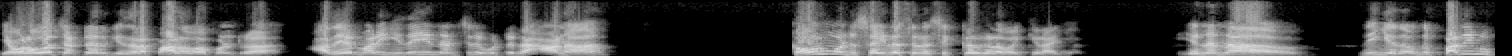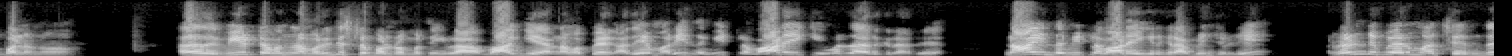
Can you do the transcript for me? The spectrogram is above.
எவ்வளவோ சட்டம் இருக்கு இதெல்லாம் பாலோவா பண்றோம் அதே மாதிரி இதையும் நினைச்சிட்டு விட்டுறேன் ஆனா கவர்மெண்ட் சைடில் சில சிக்கல்களை வைக்கிறாங்க. என்னன்னா நீங்க இதை வந்து பதிவு பண்ணணும். அதாவது வீட்டை வந்து நம்ம ரிஜிஸ்டர் பண்றோம் பார்த்தீங்களா வாங்கி நம்ம பேருக்கு அதே மாதிரி இந்த வீட்டுல வாடகைக்கு இவர் தான் இருக்கிறாரு. நான் இந்த வீட்டில் வாடகைக்கு இருக்கிறேன் அப்படின்னு சொல்லி ரெண்டு பேருமா சேர்ந்து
